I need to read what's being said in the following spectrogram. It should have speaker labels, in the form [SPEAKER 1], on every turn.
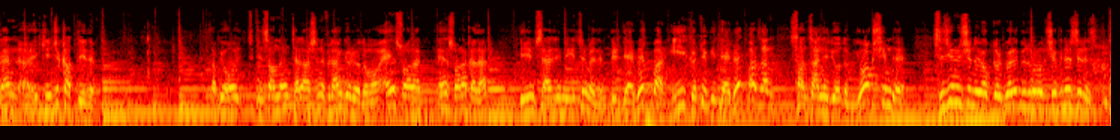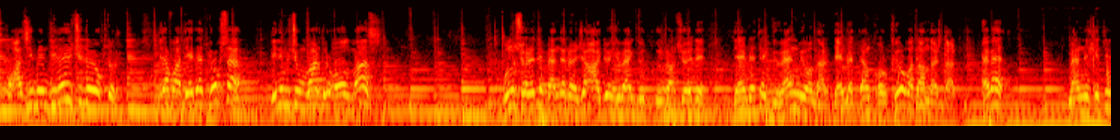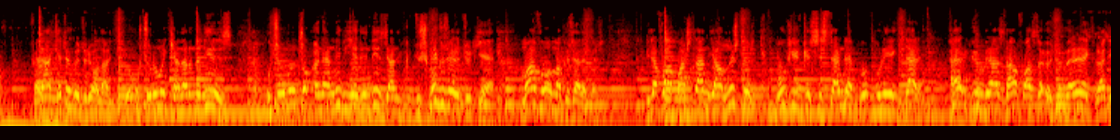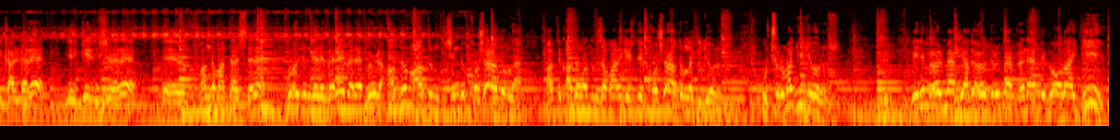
[SPEAKER 1] Ben e, ikinci katlıydım. Tabii o insanların telaşını falan görüyordum ama en sona en sona kadar iyimserliğimi yitirmedim. Bir devlet var, iyi kötü bir devlet var zan, zannediyordum. Yok şimdi. Sizin için de yoktur. Böyle bir duruma düşebilirsiniz. O azimendiler için de yoktur. Bir defa devlet yoksa benim için vardır olmaz. Bunu söyledi benden önce Aydın Güven Gür- Gürkan söyledi. Devlete güvenmiyorlar. Devletten korkuyor vatandaşlar. Evet. Memleketi felakete götürüyorlar. Uçurumun kenarında değiliz. Uçurumun çok önemli bir yerindeyiz. Yani düşmek üzere Türkiye. Mahvolmak üzeredir. Bir defa baştan yanlıştır. Bugünkü sistemle bu buraya gider. Her gün biraz daha fazla ödün vererek radikallere, e, gericilere, e, fundamentalistlere bu ödünleri vere vere böyle adım adım şimdi koşar adımla artık adım adım zamanı geçti koşar adımla gidiyoruz. Uçuruma gidiyoruz. Benim ölmem ya da öldürülmem önemli bir olay değil.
